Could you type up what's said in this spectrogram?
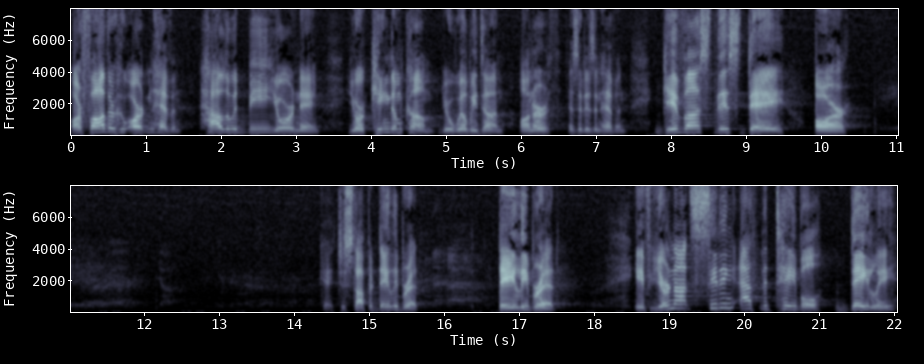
Our Father who art in heaven, hallowed be your name. Your kingdom come, your will be done on earth as it is in heaven. Give us this day our Okay, just stop at daily bread. Daily bread. If you're not sitting at the table daily,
